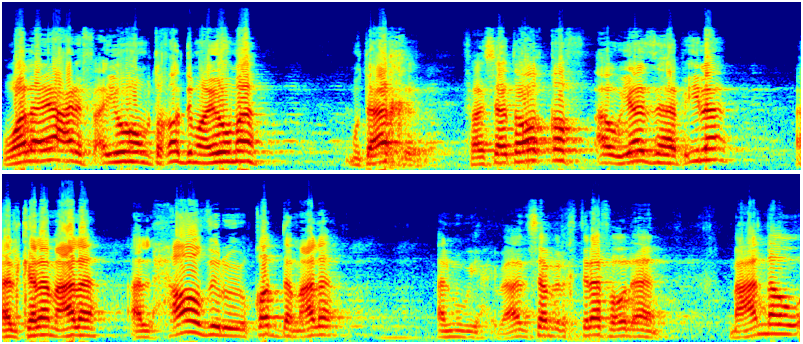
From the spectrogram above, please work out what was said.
ولا يعرف أيهما متقدم وأيهما متأخر. فسيتوقف أو يذهب إلى الكلام على الحاضر يقدم على المبيح. هذا سبب الاختلاف هو الآن. مع أنه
